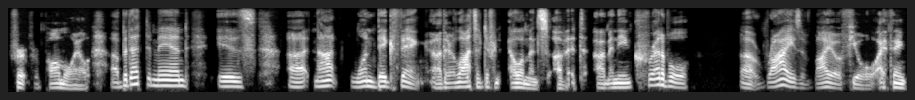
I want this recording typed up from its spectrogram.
for, for palm oil, uh, but that demand is uh, not one big thing. Uh, there are lots of different elements of it. Um, and the incredible uh, rise of biofuel, I think,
